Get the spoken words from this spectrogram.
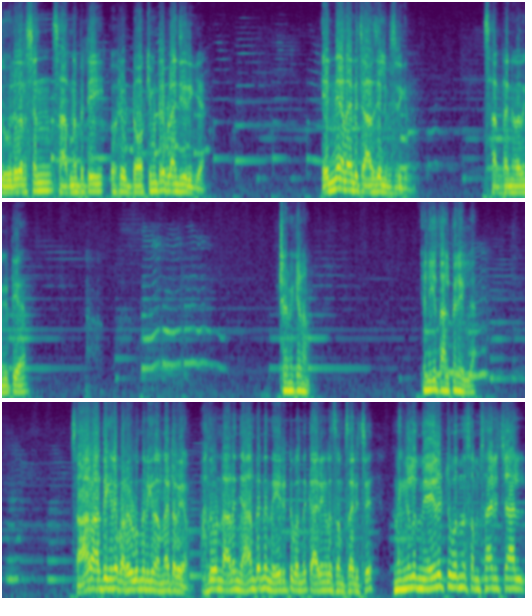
ദൂരദർശൻ സാറിനെ പറ്റി ഒരു ഡോക്യുമെന്ററി പ്ലാൻ ചെയ്തിരിക്കുക എന്നെയാണ് അതിന്റെ ചാർജ് ഏൽപ്പിച്ചിരിക്കുന്നത്. സാറിന്റെ അനുവാദം കിട്ടിയ? ക്ഷമിക്കണം. എനിക്ക് താല്പര്യമില്ല. സാർ ആദ്യം ഇങ്ങനെ പറയുള്ളൂ എന്ന് എനിക്ക് നന്നായിട്ട് അറിയാം അതുകൊണ്ടാണ് ഞാൻ തന്നെ നേരിട്ട് വന്ന് കാര്യങ്ങൾ സംസാരിച്ച് നിങ്ങൾ നേരിട്ട് വന്ന് സംസാരിച്ചാൽ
